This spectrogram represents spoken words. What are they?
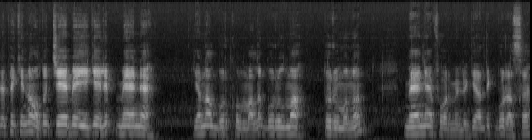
Ve peki ne oldu? CB'yi gelip MN yanal burkulmalı burulma durumunun MN formülü geldik burası.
